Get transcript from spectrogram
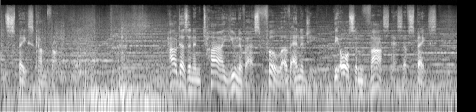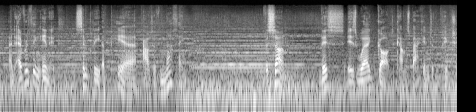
and space come from? How does an entire universe full of energy, the awesome vastness of space, and everything in it simply appear out of nothing? For some, this is where God comes back into the picture.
